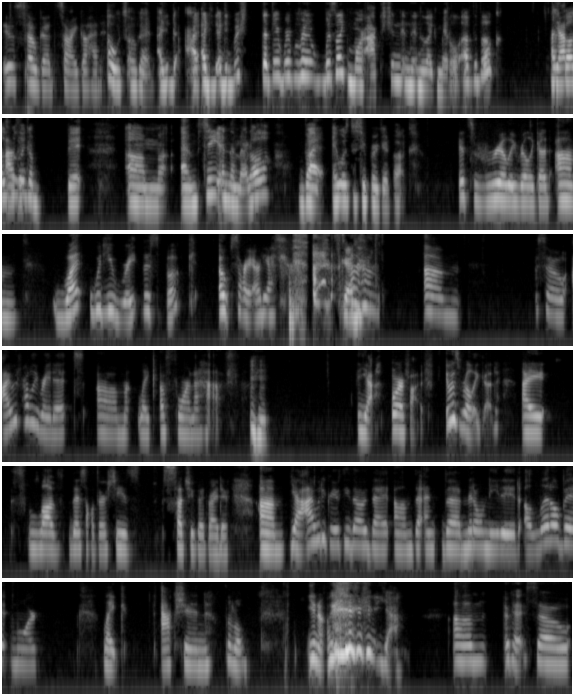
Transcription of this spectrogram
it was so good. Sorry, go ahead. oh, it's so good. I did. I, I did. I did wish that there were, was like more action in the, in the like middle of the book. I Yep, felt like I it was like a bit um empty in the middle, but it was a super good book. It's really, really good. Um, what would you rate this book? Oh, sorry, I already asked you. It's good. um, so I would probably rate it um like a four and a half. Mhm. Yeah, or a five. It was really good. I love this author. She's such a good writer. Um, yeah, I would agree with you though that um the en- the middle needed a little bit more like action, little, you know. yeah. Um, okay, so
